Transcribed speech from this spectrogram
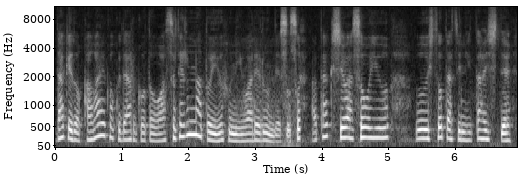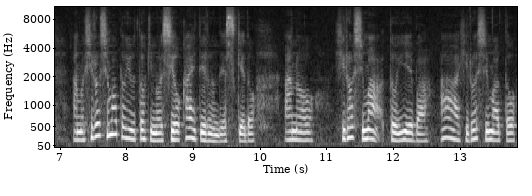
だけど加害国であることを忘れるなというふうに言われるんです。私はそういう人たちに対してあの広島という時の詩を書いてるんですけどあの広島といえばああ広島と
